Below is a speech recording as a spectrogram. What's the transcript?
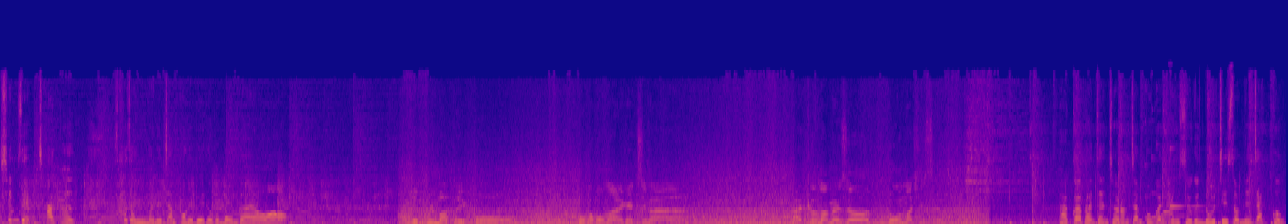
침샘 차극. 사장님만의 짬뽕의 매력은 뭔가요? 이 불맛도 있고 먹어보면 알겠지만 깔끔하면서 무거운 맛이 있어요. 밥과 반찬처럼 짬뽕과 탕수육은 놓칠 수 없는 짝꿍.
